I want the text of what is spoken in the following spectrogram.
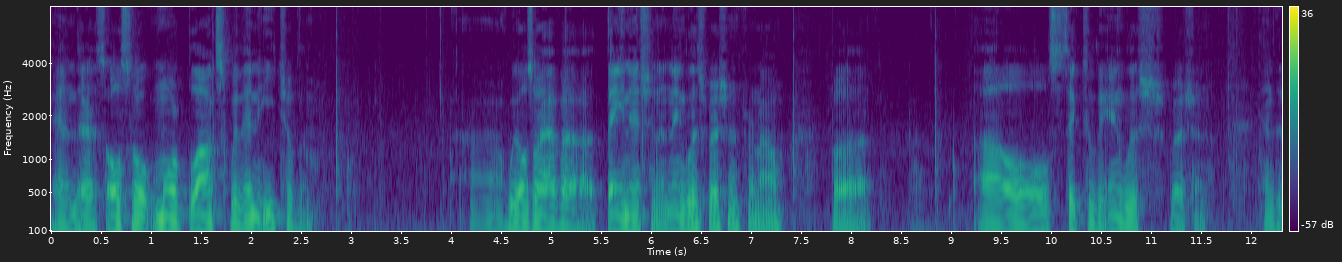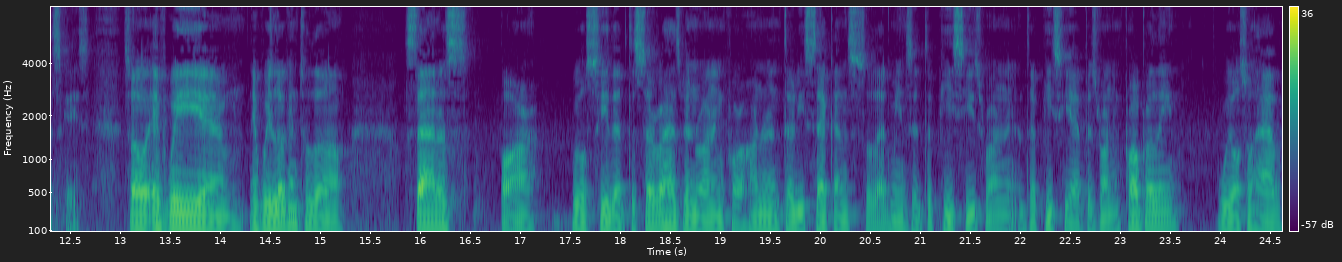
and there's also more blocks within each of them. Uh, we also have a Danish and an English version for now, but I'll stick to the English version in this case. So if we um, if we look into the status bar, we'll see that the server has been running for 130 seconds. So that means that the PC is running, the PC app is running properly. We also have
